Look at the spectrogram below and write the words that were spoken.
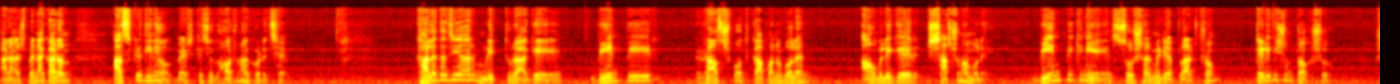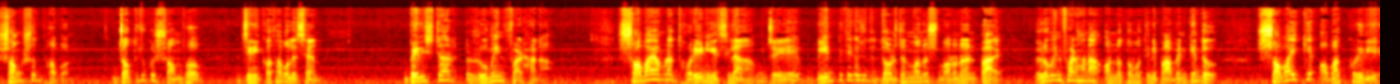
আর আসবে না, কারণ আজকের দিনেও বেশ কিছু ঘটনা ঘটেছে। খালেদা জিয়ার মৃত্যুর আগে বিএনপির রাজপথ কাঁপানো বলেন, আওয়ামী লীগের শাসনামলে বিএনপিকে নিয়ে social media platform, television talk show সংসদ ভবন, যতটুকু সম্ভব যিনি কথা বলেছেন, ব্যারিস্টার রুমিন ফারহানা। সবাই আমরা ধরে নিয়েছিলাম যে বিএনপি থেকে যদি দশজন মানুষ মনোনয়ন পায়, রুমিন ফারহানা অন্যতম তিনি পাবেন। কিন্তু সবাইকে অবাক করে দিয়ে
